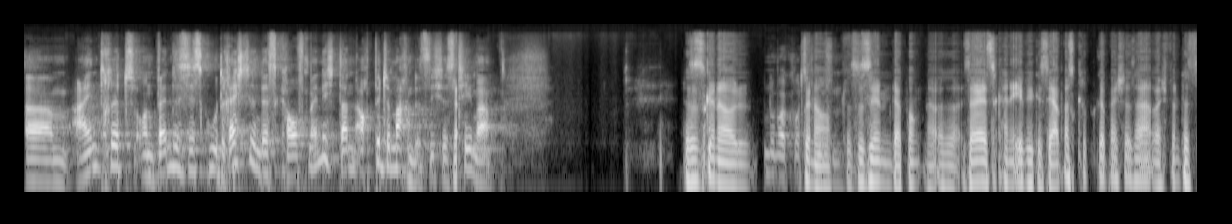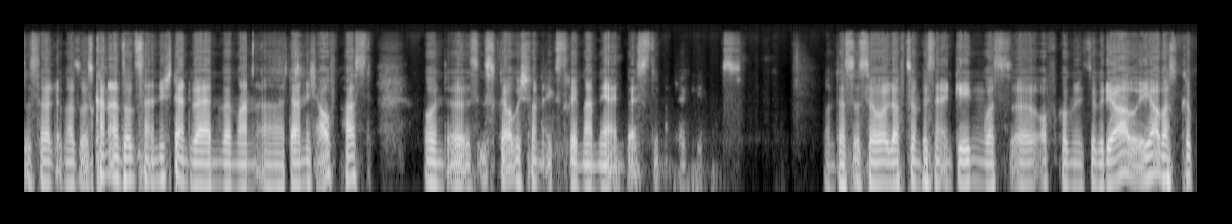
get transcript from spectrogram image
ähm, eintritt. Und wenn es sich gut rechnen lässt kaufmännisch, dann auch bitte machen. Das ist nicht das ja. Thema. Das ist genau, Nur mal kurz genau, prüfen. das ist eben der Punkt. Ne? Also es soll jetzt kein ewiges JavaScript-Gebäsche sein, aber ich finde, das ist halt immer so. Es kann ansonsten ernüchternd werden, wenn man äh, da nicht aufpasst. Und äh, es ist, glaube ich, schon extremer mehr Invest, den man da geben muss. Und das ist so, läuft so ein bisschen entgegen, was äh, oft kommuniziert wird. Ja, JavaScript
